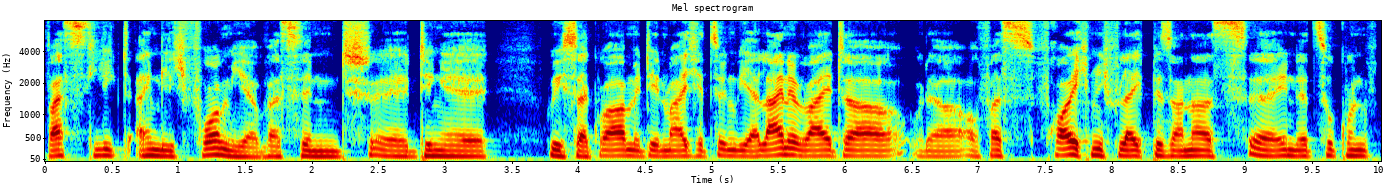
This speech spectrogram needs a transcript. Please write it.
was liegt eigentlich vor mir? Was sind äh, Dinge, wo ich sage, wow, mit denen mache ich jetzt irgendwie alleine weiter oder auf was freue ich mich vielleicht besonders äh, in der Zukunft?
